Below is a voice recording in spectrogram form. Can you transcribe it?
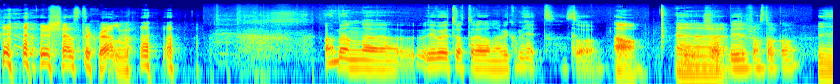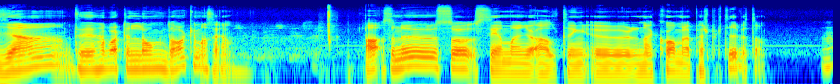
Hur känns det själv? Ja, men, eh, vi var ju trötta redan när vi kom hit. Så ja. vi eh, kört bil från Stockholm. Ja, det har varit en lång dag kan man säga. Ja, så nu så ser man ju allting ur det här kameraperspektivet då. Mm.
